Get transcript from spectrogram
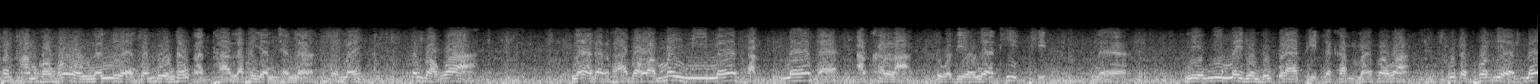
พระธรรมของพระองค์นั้นเนี่ย สมบูรณ์ทั้งอัฏฐานและพยัญชนะเห็นไหมท่านบอกว่า ในอัตถกถาบอกว่าไม่มีแม้ตัดแม้แต่อักขระตัวเดียวเนี่ยที่ผิดนะฮะนี่นี่ไม่รวมถึงแปลผิดนะครับ หมายความว่าพุทธพจน์เนี่ยแม้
